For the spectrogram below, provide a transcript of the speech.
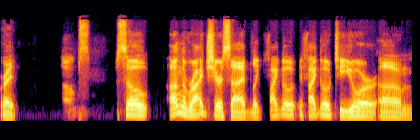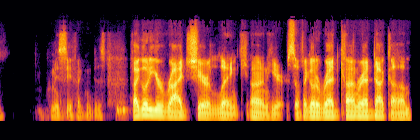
Right. So, So on the rideshare side, like if I go, if I go to your, um, let me see if I can do this. If I go to your rideshare link on here, so if I go to redconrad.com,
